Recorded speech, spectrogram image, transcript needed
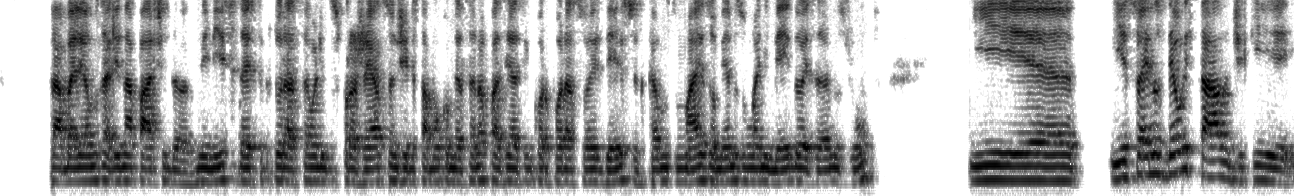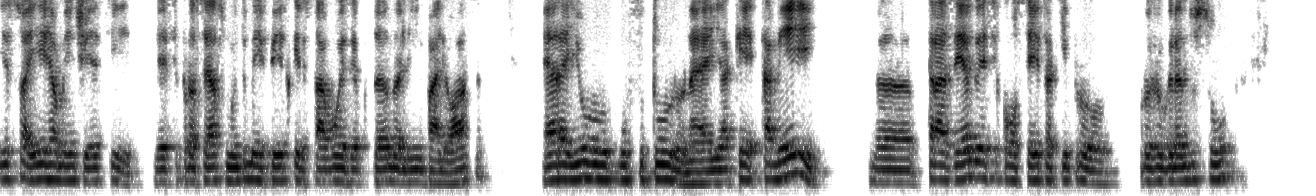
Trabalhamos ali na parte do no início da estruturação ali dos projetos, onde eles estavam começando a fazer as incorporações deles. Ficamos mais ou menos um ano e meio, dois anos juntos. E, e isso aí nos deu o estalo de que isso aí realmente esse esse processo muito bem feito que eles estavam executando ali em Palhoça era aí o, o futuro, né? E aqui, acabei trazendo esse conceito aqui para o Rio Grande do Sul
